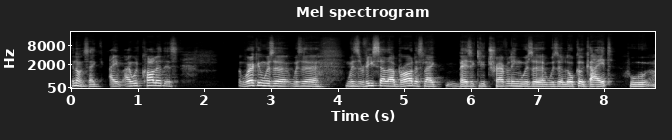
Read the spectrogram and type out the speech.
you know, it's like I, I would call it is working with a with a with a reseller abroad is like basically traveling with a with a local guide who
